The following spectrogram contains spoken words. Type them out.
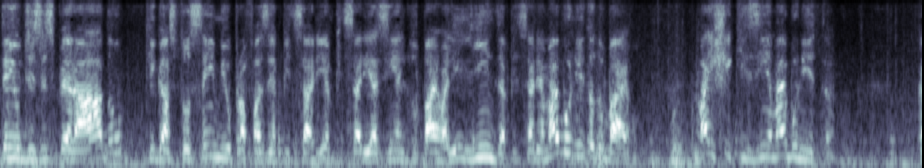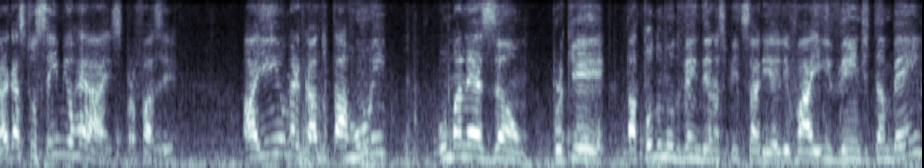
Tem o desesperado que gastou 100 mil para fazer a pizzaria, pizzariazinha do bairro ali, linda, pizzaria mais bonita do bairro, mais chiquezinha, mais bonita. O cara gastou 100 mil reais para fazer. Aí o mercado tá ruim, o manezão porque tá todo mundo vendendo as pizzarias, ele vai e vende também.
